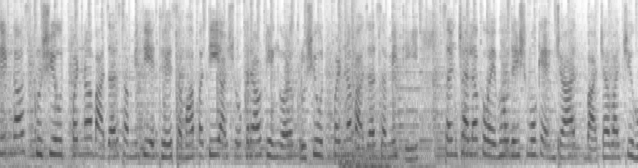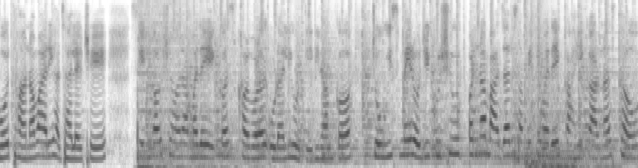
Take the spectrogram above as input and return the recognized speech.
सेनगाव कृषी उत्पन्न बाजार समिती येथे सभापती अशोकराव ठेंगळ कृषी उत्पन्न बाजार समिती संचालक वैभव देशमुख यांच्यात बाचाबाची होत हाणामारी झाल्याचे सेनगाव शहरामध्ये एकच खळबळ उडाली होती. दिनांक चोवीस मे रोजी कृषी उत्पन्न बाजार समितीमध्ये काही कारणास्तव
